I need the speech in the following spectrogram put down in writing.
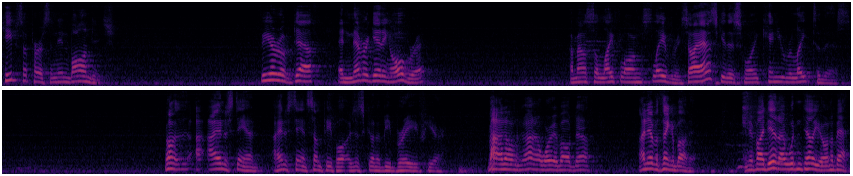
keeps a person in bondage fear of death and never getting over it amounts to lifelong slavery. So I ask you this morning can you relate to this? Well, I understand. I understand some people are just going to be brave here. I don't, I don't worry about death. I never think about it. And if I did, I wouldn't tell you on a bet.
